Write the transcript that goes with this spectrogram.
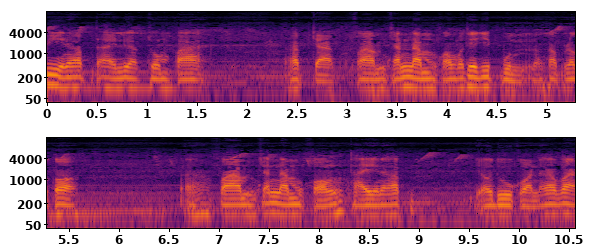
พี่ๆนะครับ ได้เลือกชมปลา ครับจากฟาร์มชั้นนำของประเทศญี่ปุ่นนะครับ แล้วก็อ่าฟาร์มชั้นนำของไทยนะครับ เดี๋ยวดูก่อนนะครับว่า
